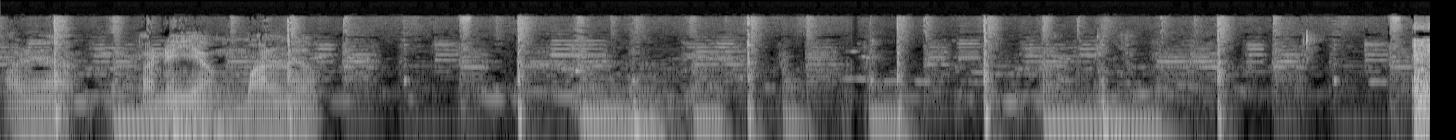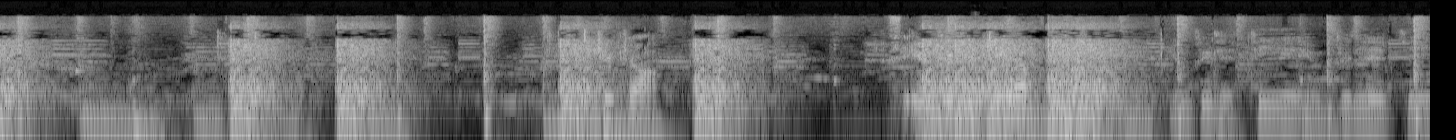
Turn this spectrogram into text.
ตอนนี้ตอนนี้อย่างมันแล้วชิบเจาะอินฟินิตี้ครับอินฟินิตี้อินฟินิตี้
